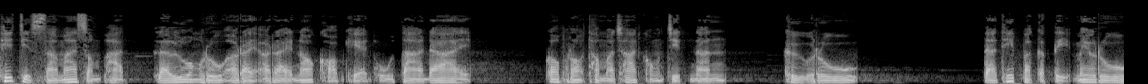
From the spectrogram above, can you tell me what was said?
ที่จิตสามารถสัมผัสและล่วงรู้อะไรอะไรนอกขอบเขตหูตาได้ ก็เพราะธรรมชาติของจิตนั้น คือรู้ แต่ที่ปกติไม่รู้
